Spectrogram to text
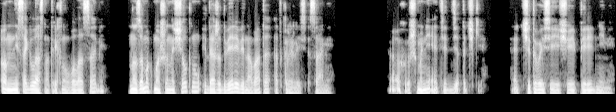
Он несогласно тряхнул волосами, но замок машины щелкнул, и даже двери виновато открылись сами. Ох уж мне эти деточки отчитывайся еще и перед ними.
